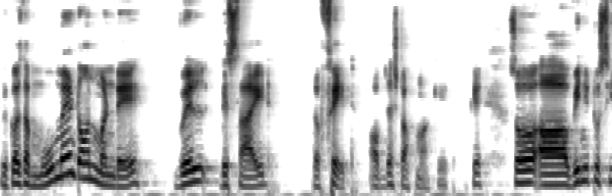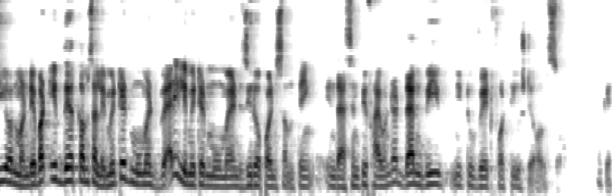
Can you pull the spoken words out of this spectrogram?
Because the movement on monday will decide the fate of the stock market okay? So uh, we need to see on monday but if there comes a limited movement very limited movement 0 point something in the s&p 500 then we need to wait for tuesday also okay.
